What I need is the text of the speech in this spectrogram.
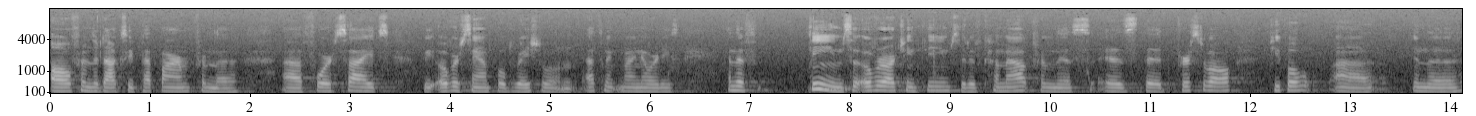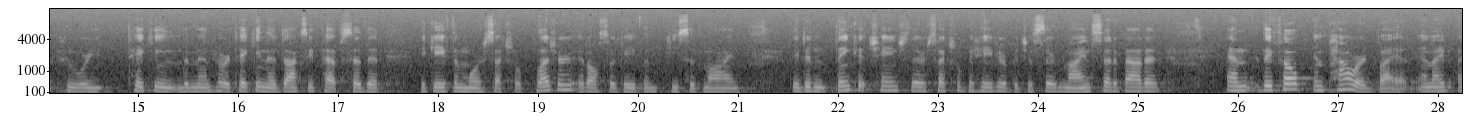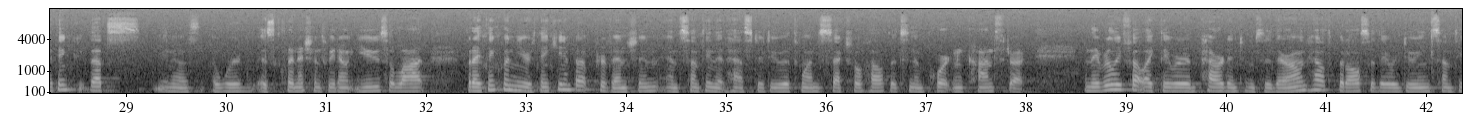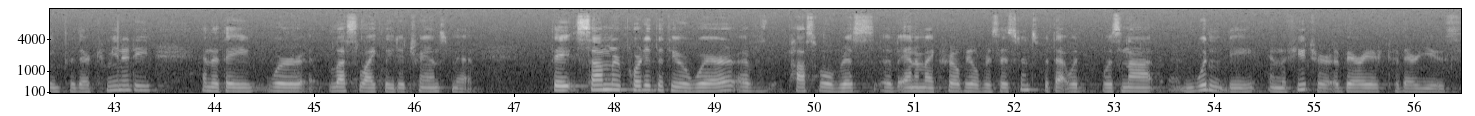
all from the doxypep arm from the uh, four sites. We oversampled racial and ethnic minorities. And the themes, the overarching themes that have come out from this is that first of all, people uh, in the who were taking the men who were taking the doxypep said that it gave them more sexual pleasure. It also gave them peace of mind. They didn't think it changed their sexual behavior, but just their mindset about it. And they felt empowered by it. And I, I think that's, you know, a word as clinicians we don't use a lot, but I think when you're thinking about prevention and something that has to do with one's sexual health, it's an important construct. And they really felt like they were empowered in terms of their own health, but also they were doing something for their community and that they were less likely to transmit. They, some reported that they were aware of possible risks of antimicrobial resistance, but that would, was not and wouldn't be in the future a barrier to their use.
